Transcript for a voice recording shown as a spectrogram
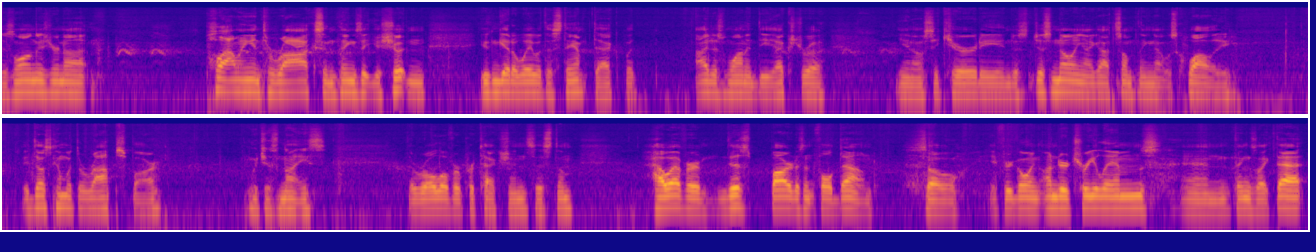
as long as you're not plowing into rocks and things that you shouldn't. You can get away with a stamped deck, but I just wanted the extra, you know, security and just, just knowing I got something that was quality. It does come with the ROPS bar, which is nice. The rollover protection system. However, this bar doesn't fold down. So if you're going under tree limbs and things like that,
